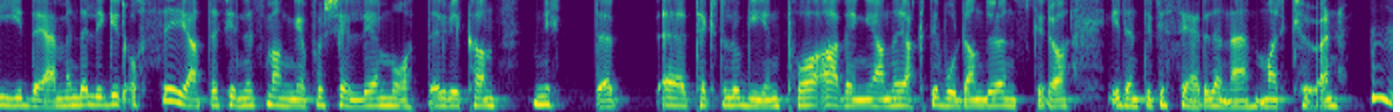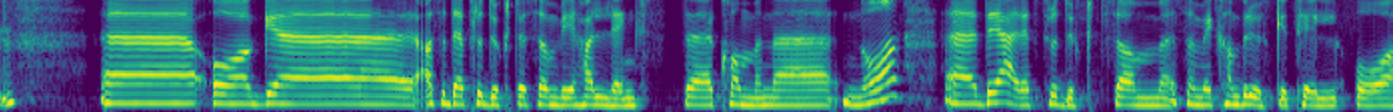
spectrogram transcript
i det. Men det ligger også i at det finnes mange forskjellige måter vi kan nytte eh, teknologien på, avhengig av nøyaktig hvordan du ønsker å identifisere denne markøren. Mm. Uh, og uh, altså det produktet som vi har lengst uh, kommende nå, det er et produkt som, som, vi kan bruke til å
